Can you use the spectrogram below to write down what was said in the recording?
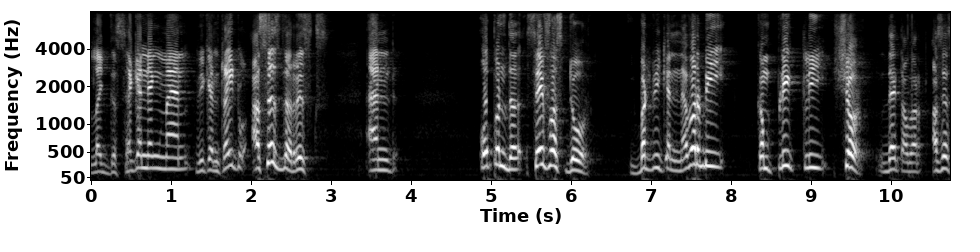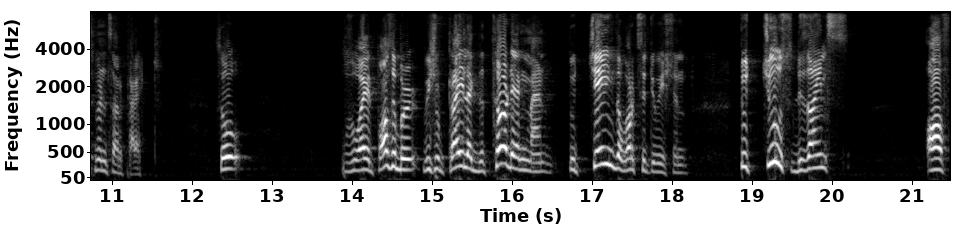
like the second young man we can try to assess the risks and open the safest door, but we can never be completely sure that our assessments are correct. So, while possible we should try like the third young man to change the work situation to choose designs of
